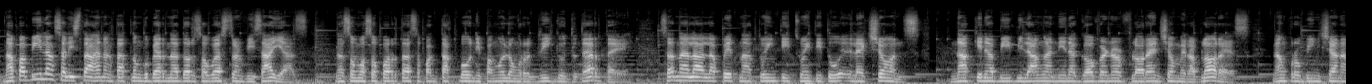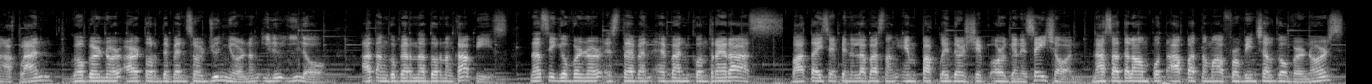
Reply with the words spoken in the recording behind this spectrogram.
Napabilang sa listahan ng tatlong gobernador sa Western Visayas na sumusuporta sa pagtakbo ni Pangulong Rodrigo Duterte sa nalalapit na 2022 elections na kinabibilangan ni na Governor Florencio Miraflores ng probinsya ng Aklan, Governor Arthur Defensor Jr. ng Iloilo at ang gobernador ng Capiz na si Governor Esteban Evan Contreras. Batay sa ipinalabas ng Impact Leadership Organization, nasa 24 na mga provincial governors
